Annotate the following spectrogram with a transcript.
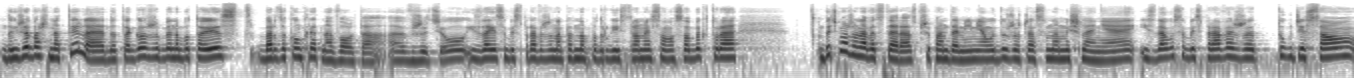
dojrzewasz na tyle do tego, żeby, no bo to jest bardzo konkretna wolta e, w życiu i zdaję sobie sprawę, że na pewno po drugiej stronie są osoby, które być może nawet teraz przy pandemii miały dużo czasu na myślenie i zdały sobie sprawę, że tu, gdzie są,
